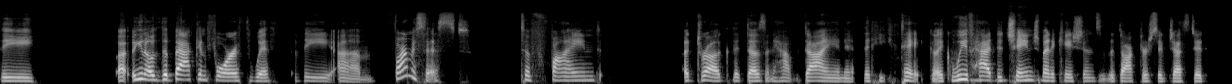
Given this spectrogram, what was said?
the, uh, you know, the back and forth with the um, pharmacist to find a drug that doesn't have dye in it that he can take. Like we've had to change medications that the doctor suggested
